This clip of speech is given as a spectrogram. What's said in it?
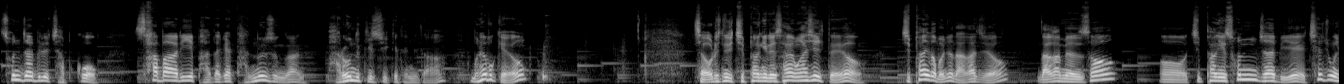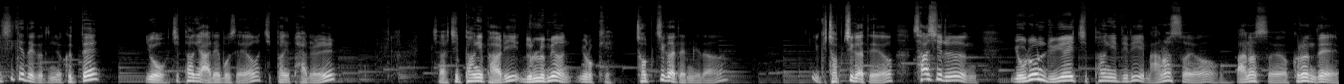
손잡이를 잡고 사발이 바닥에 닿는 순간 바로 느낄 수 있게 됩니다. 한번 해볼게요. 자 어르신들이 지팡이를 사용하실 때요 지팡이가 먼저 나가죠. 나가면서 어, 지팡이 손잡이에 체중을 싣게 되거든요. 그때 요 지팡이 아래 보세요. 지팡이 발을 자 지팡이 발이 누르면 이렇게 접지가 됩니다. 이렇게 접지가 돼요. 사실은 요런 류의 지팡이들이 많았어요. 많았어요. 그런데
